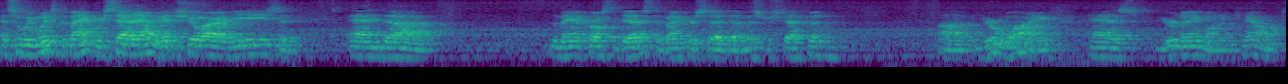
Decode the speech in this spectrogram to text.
And so we went to the bank, we sat down, we had to show our IDs, and, and uh, the man across the desk, the banker said, uh, Mr. Steffen, uh, your wife has your name on an account,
